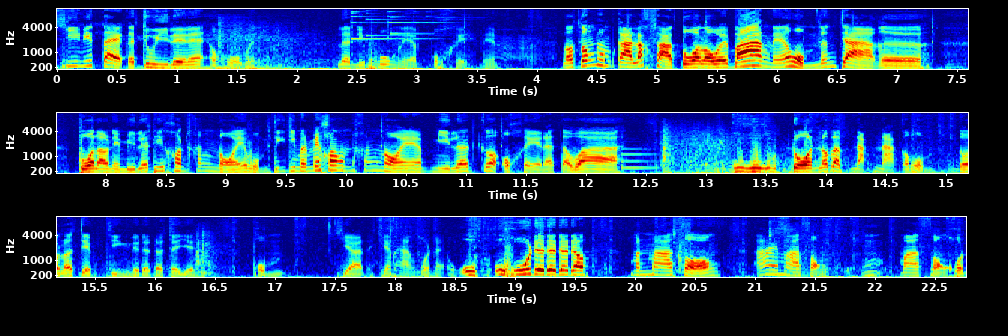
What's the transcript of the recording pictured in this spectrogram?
ขี้นี่แตกกระจุยเลยเนี่ยโอ้โหเลือดนี่พุ่งเลยครับโอเคเนี่ยเราต้องทำการรักษาตัวเราไว้บ้างนะครับผมเนื่องจากเออ ตัวเราเนี่ยมีเลือดที่ค่อนข้างน้อยผมจริงๆมันไม่ค่อนข้างน้อยมีเลือดก็โอเคนะ แต่ว่ากูโดนแล้วแบบหนักๆครับผมโดนแล้วเจ็บจริงเดี๋ยวเดี๋ยวใจเย็นผมเคลียร์เคลียร์ทางบนให้โอ้โหเดี๋ยวเดี๋ยวเดี๋ยวมันมาสองอ้ายมาสองมาสองคน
